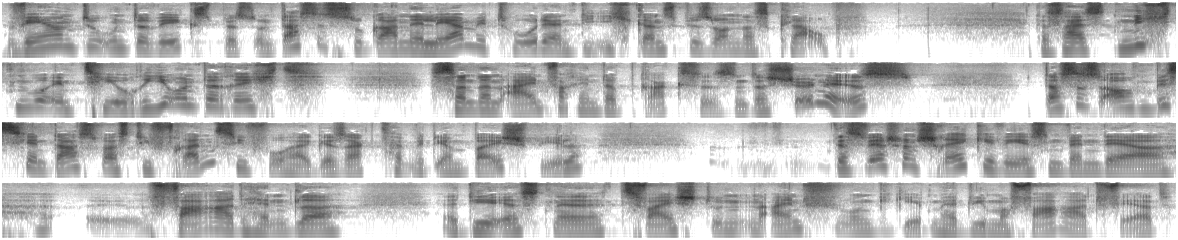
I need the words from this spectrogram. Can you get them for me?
während du unterwegs bist. Und das ist sogar eine Lehrmethode, an die ich ganz besonders glaube. Das heißt, nicht nur im Theorieunterricht, sondern einfach in der Praxis. Und das Schöne ist, das ist auch ein bisschen das, was die Franzi vorher gesagt hat mit ihrem Beispiel. Das wäre schon schräg gewesen, wenn der äh, Fahrradhändler dir erst eine zwei Stunden Einführung gegeben hätte, wie man Fahrrad fährt.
